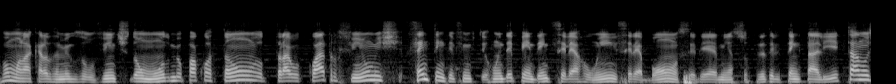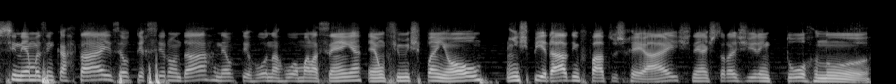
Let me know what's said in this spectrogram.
vamos lá, caros amigos ouvintes do mundo. Meu pacotão, eu trago quatro filmes. Sempre tem que ter filme de terror, independente se ele é ruim, se ele é bom, se ele é minha surpresa, ele tem que estar tá ali. Tá nos cinemas em cartaz, é o terceiro andar né? O Terror na Rua Malacenha. É um filme espanhol inspirado em fatos reais, né? A história gira em torno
